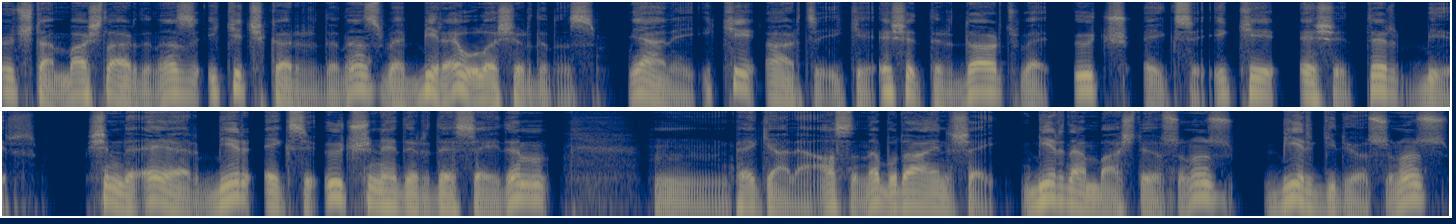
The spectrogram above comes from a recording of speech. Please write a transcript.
3'ten başlardınız, 2 çıkarırdınız ve 1'e ulaşırdınız. Yani 2 artı 2 eşittir 4 ve 3 eksi 2 eşittir 1. Şimdi eğer 1 eksi 3 nedir deseydim, hmm, pekala aslında bu da aynı şey. 1'den başlıyorsunuz, 1 gidiyorsunuz.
